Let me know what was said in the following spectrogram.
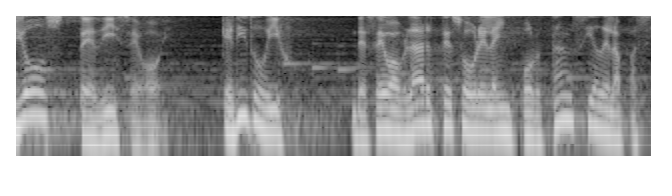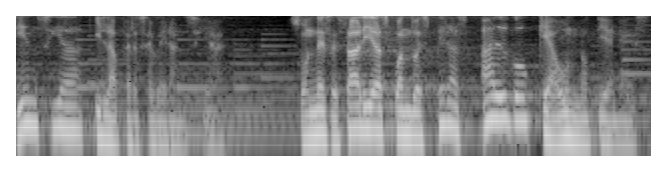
Dios te dice hoy, querido hijo, deseo hablarte sobre la importancia de la paciencia y la perseverancia. Son necesarias cuando esperas algo que aún no tienes.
